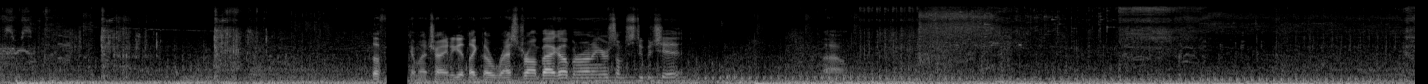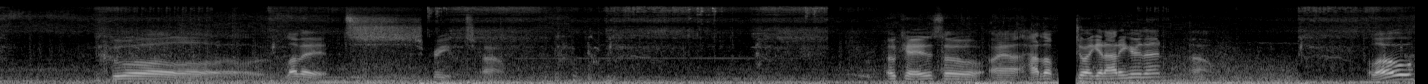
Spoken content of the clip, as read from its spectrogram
this or something. The f am I trying to get like the restaurant back up and running or some stupid shit? Oh. Cool. Love it. Great. Oh. Okay, so uh, how the f do I get out of here then? Oh. Hello?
